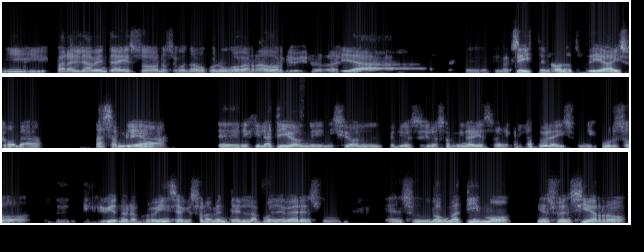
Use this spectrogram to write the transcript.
y paralelamente a eso nos encontramos con un gobernador que vive una realidad eh, que no existe, ¿no? El otro día hizo la, la asamblea eh, legislativa, donde inició el periodo de sesiones ordinarias en la legislatura, hizo un discurso describiendo una provincia que solamente él la puede ver en su, en su dogmatismo y en su encierro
